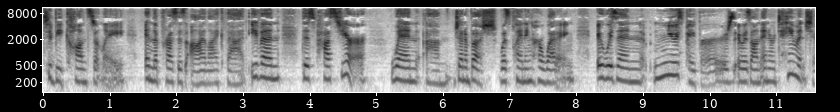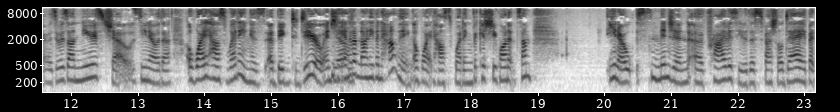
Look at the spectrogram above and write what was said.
to be constantly in the press's eye like that. Even this past year, when um, Jenna Bush was planning her wedding, it was in newspapers, it was on entertainment shows, it was on news shows. You know, the a White House wedding is a big to do, and she Yeah. ended up not even having a White House wedding because she wanted some you know, smidgen of privacy to this special day, but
